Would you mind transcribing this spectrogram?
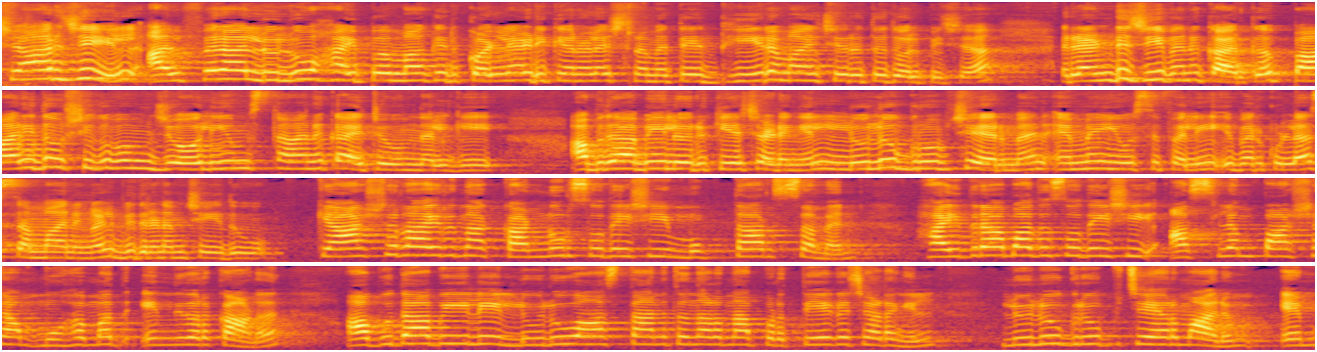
ഷാർജയിൽ അൽഫല ലുലു ഹൈപ്പർ മാർക്കറ്റ് കൊള്ളയടിക്കാനുള്ള ശ്രമത്തെ ധീരമായി ചെറുത്തു തോൽപ്പിച്ച രണ്ട് ജീവനക്കാർക്ക് പാരിതോഷികവും ജോലിയും സ്ഥാനക്കയറ്റവും നൽകി. അബുദാബിയിൽ ഒരുക്കിയ ചടങ്ങിൽ Lulu group chairman M A Yusuf Ali ഇവർക്കുള്ള സമ്മാനങ്ങൾ വിതരണം ചെയ്തു. ക്യാഷറായിരുന്ന കണ്ണൂർ സ്വദേശി മുക്താർ സമൻ ഹൈദരാബാദ് സ്വദേശി അസ്ലം പാഷ മുഹമ്മദ് എന്നിവർക്കാണ് അബുദാബിയിലെ ലുലു ആസ്ഥാനത്ത് നടന്ന പ്രത്യേക ചടങ്ങിൽ ലുലു ഗ്രൂപ്പ് ചെയർമാനും എം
